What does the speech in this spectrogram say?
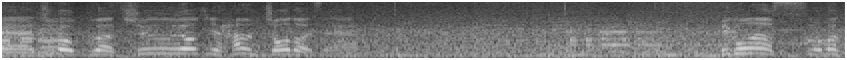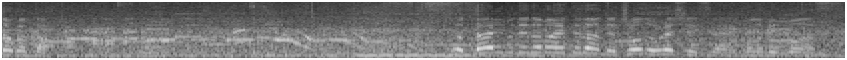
えー、時刻が14時半ちょうどですね。ビコナース。よかったよかった。だいぶ出玉減ってたんでちょうど嬉しいですねこのビッグボーナス。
